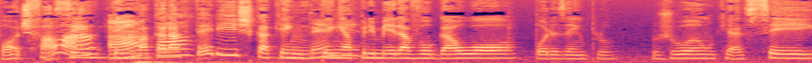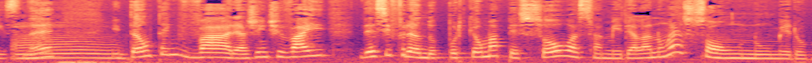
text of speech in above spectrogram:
Pode falar, Sim. tem Ah, uma tá. característica. Quem Entendi. tem a primeira vogal O, por exemplo, João, que é 6, né? Ah. Então tem várias. A gente vai decifrando, porque uma pessoa, Samir, ela não é só um número,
